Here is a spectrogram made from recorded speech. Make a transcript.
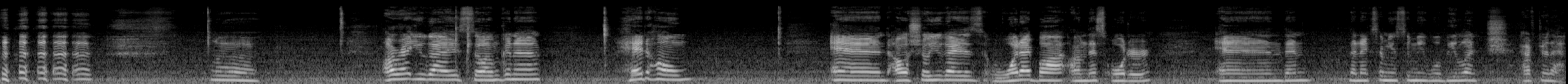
Uh, all right, you guys. So I'm gonna head home, and I'll show you guys what I bought on this order, and then the next time you see me will be lunch. After that,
